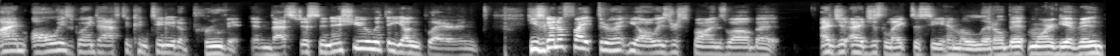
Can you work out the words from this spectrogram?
I'm always going to have to continue to prove it. And that's just an issue with a young player. And he's going to fight through it. He always responds well, but I, ju- I just like to see him a little bit more given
